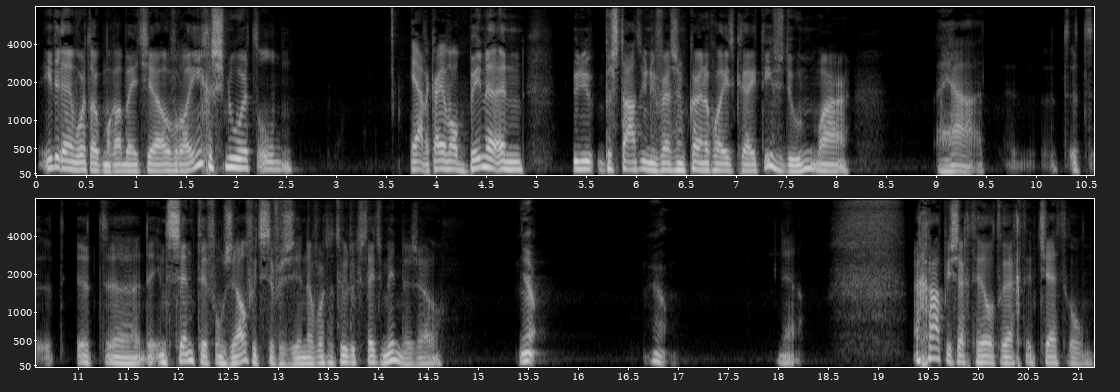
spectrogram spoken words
Iedereen wordt ook maar een beetje overal ingesnoerd om... Ja, dan kan je wel binnen een uni bestaand universum kan je nog wel iets creatiefs doen. Maar nou ja, het, het, het, het, eh, de incentive om zelf iets te verzinnen wordt natuurlijk steeds minder zo. Ja. Ja. Ja. En Gaapje zegt heel terecht in chatroom.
